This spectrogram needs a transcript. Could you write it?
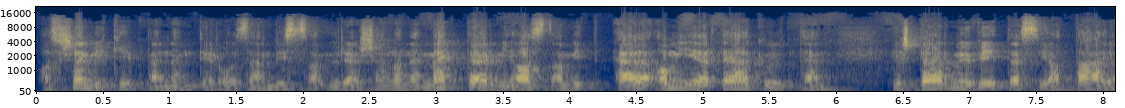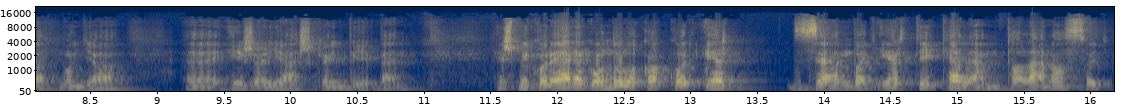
az semmiképpen nem tér hozzám vissza üresen, hanem megtermi azt, amit el, amiért elküldtem, és termővé teszi a tájat, mondja e, Ézsaiás könyvében. És mikor erre gondolok, akkor érzem, vagy értékelem talán azt, hogy,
